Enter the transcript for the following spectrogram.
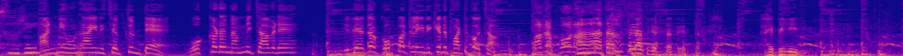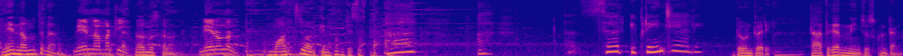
సారీ. అన్ని ఉన్నాయని చెప్తుంటే ఒక్కడు నమ్మి చావిడే. ఇదేదో గొప్ప క్లినిక్ అని పట్టుకొచ్చా. పద పోరా తాతగారు తాతగారు ఐ బిలీవ్ నేను నమ్ముతున్నాను. నేను నమ్మట్లేదు. నోరు మూసుకొని ఉండు. నేనున్నాను. మార్చి వాడికి ఇన్ఫార్మ్ చేసి వస్తా. సార్ ఇప్పుడు ఏం చేయాలి? డోంట్ వరీ తాతగారిని నేను చూసుకుంటాను.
